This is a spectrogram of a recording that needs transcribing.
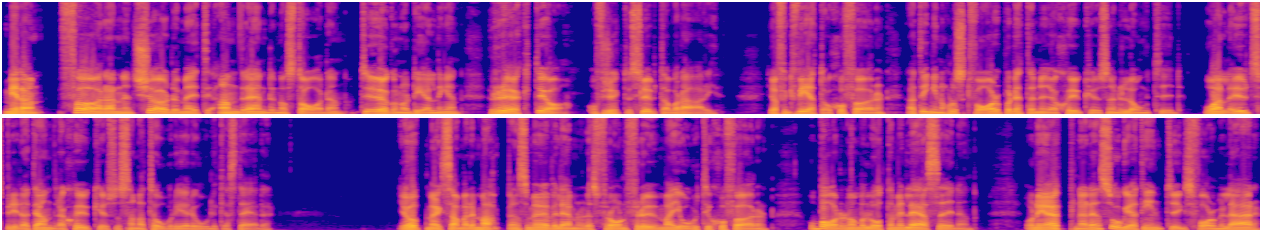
Medan föraren körde mig till andra änden av staden, till ögonavdelningen, rökte jag och försökte sluta vara arg. Jag fick veta av chauffören att ingen hålls kvar på detta nya sjukhus under lång tid och alla är utspridda till andra sjukhus och sanatorier i olika städer. Jag uppmärksammade mappen som överlämnades från fru Major till chauffören och bad honom att låta mig läsa i den. Och när jag öppnade den såg jag ett intygsformulär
